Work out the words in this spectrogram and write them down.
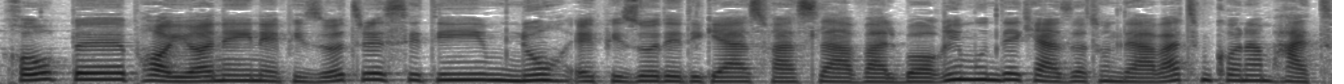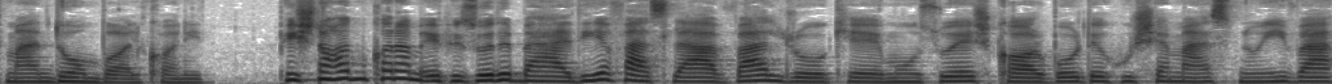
خب به پایان این اپیزود رسیدیم نه اپیزود دیگه از فصل اول باقی مونده که ازتون دعوت می‌کنم حتما دنبال کنید پیشنهاد می‌کنم اپیزود بعدی فصل اول رو که موضوعش کاربرد هوش مصنوعی و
